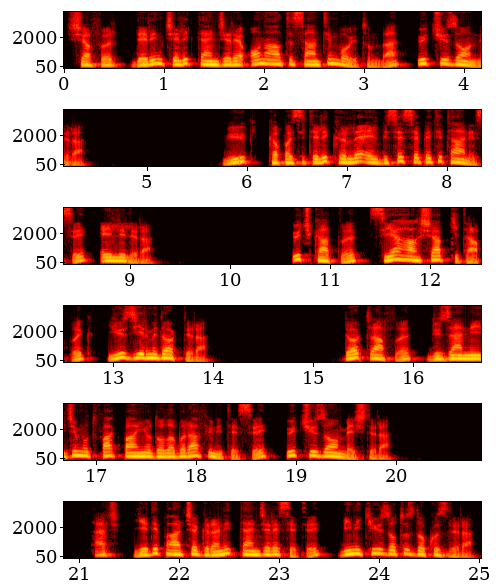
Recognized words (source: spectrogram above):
Şafır, derin çelik tencere 16 santim boyutunda, 310 lira. Büyük, kapasiteli kırlı elbise sepeti tanesi, 50 lira. 3 katlı, siyah ahşap kitaplık, 124 lira. 4 raflı, düzenleyici mutfak banyo dolabı raf ünitesi, 315 lira. Haç, 7 parça granit tencere seti, 1239 lira.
